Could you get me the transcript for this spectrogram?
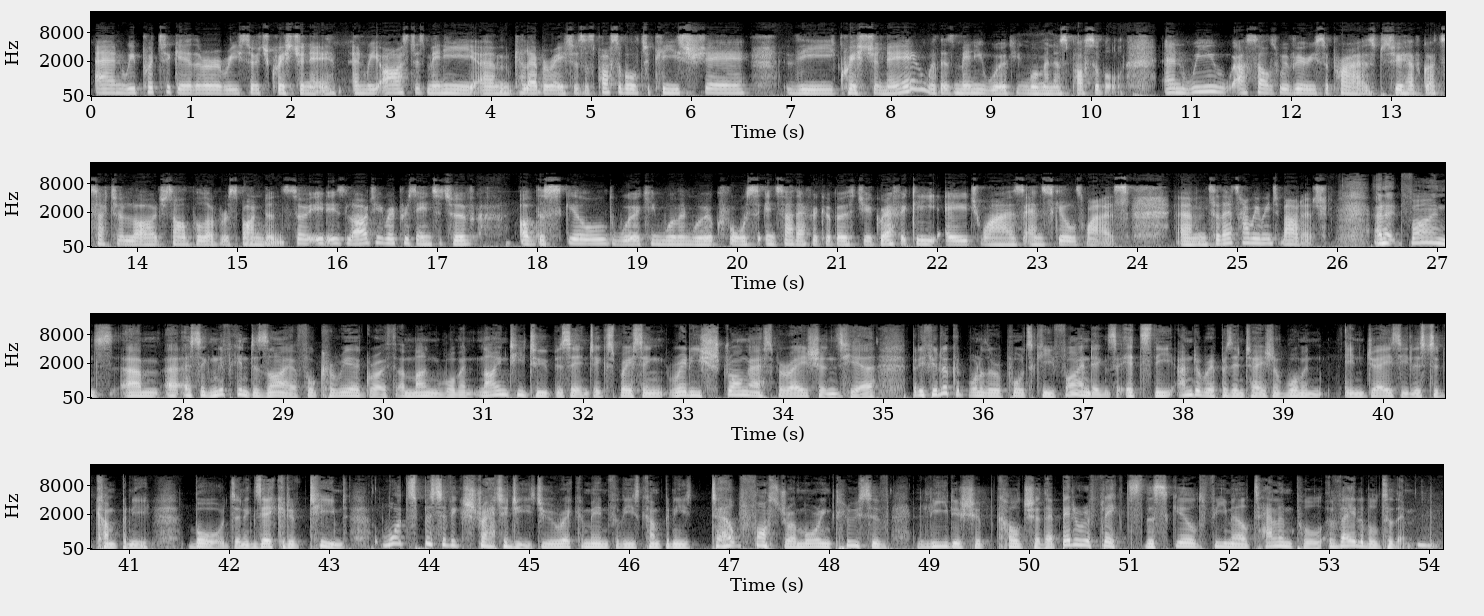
and we put together a research questionnaire. And we asked as many um, collaborators as possible to please share the questionnaire with as many working women as possible. And we ourselves were very surprised to have got such a large sample of respondents. So, it is largely representative of the skilled working women workforce in South Africa, both geographically, age wise, and skills wise. Um, so that's how we went about it. And it finds um, a, a, significant desire for career growth among women, 92% expressing really strong aspirations here. But if you look at one of the report's key findings, it's the underrepresentation of women in JSE listed company boards and executive teams. What specific strategies do you recommend for these companies to help foster a more inclusive leadership culture that better reflects the skilled female talent pool available to them?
